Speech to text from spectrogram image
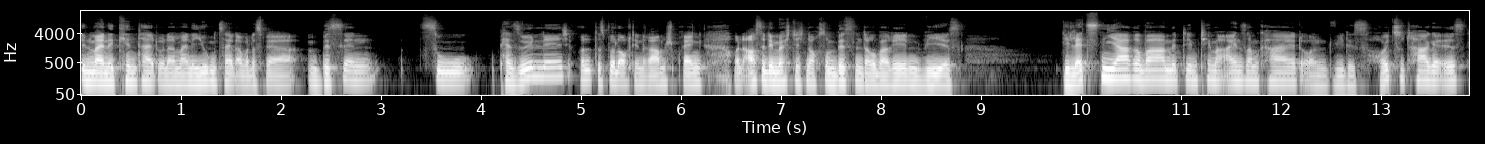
in meine Kindheit oder in meine Jugendzeit, aber das wäre ein bisschen zu persönlich und das würde auch den Rahmen sprengen. Und außerdem möchte ich noch so ein bisschen darüber reden, wie es die letzten Jahre war mit dem Thema Einsamkeit und wie das heutzutage ist.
